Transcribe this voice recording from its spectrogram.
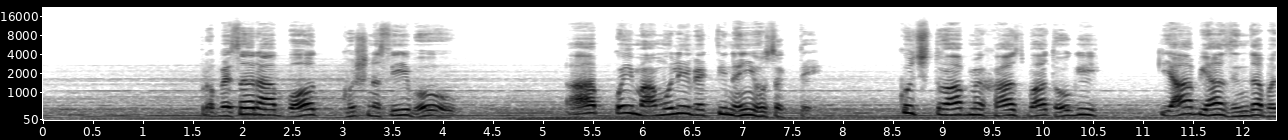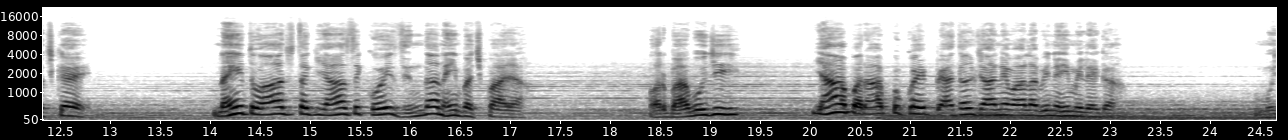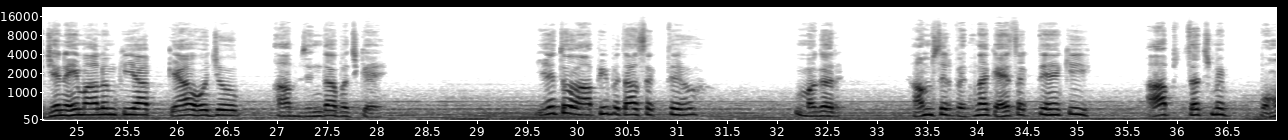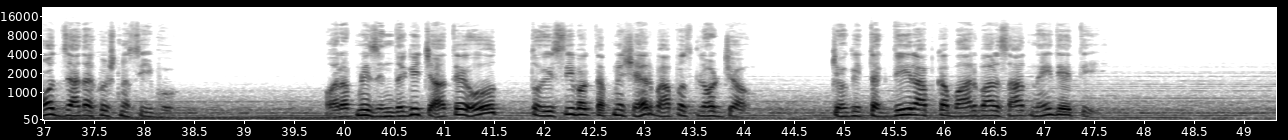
प्रोफेसर आप बहुत खुश नसीब हो। आप कोई मामूली व्यक्ति नहीं हो सकते। कुछ तो आप में खास बात होगी। कि आप यहाँ ज़िंदा बच गए। नहीं तो आज तक यहाँ से कोई ज़िंदा नहीं बच पाया। और बाबूजी, यहाँ पर आपको कोई पैदल जाने वाला भी नहीं मिलेगा। मुझे नहीं मालूम कि आप क्या हो जो आप ज़िंदा बच गए। ये तो आप ही बता सकते हो। मगर हम सिर्फ़ इतना कह सकते हैं कि आप सच में बहुत ज़्यादा खुश नसीब हो। और अपनी ज़िंदगी चाहते हो तो इसी वक्त अपने शहर वापस लौट जाओ, क्योंकि तकदीर आपका बार बार साथ नहीं देती।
